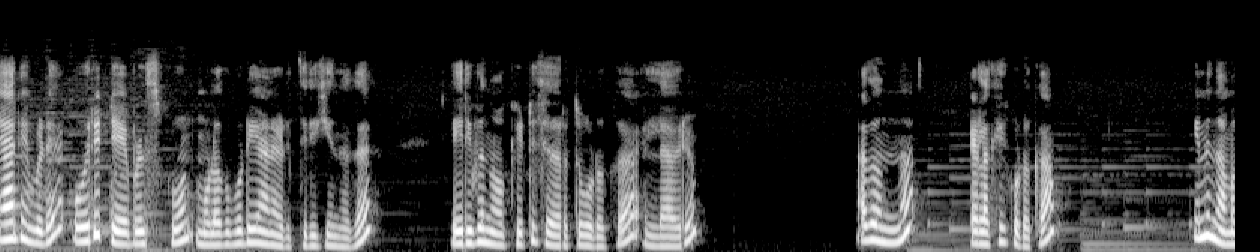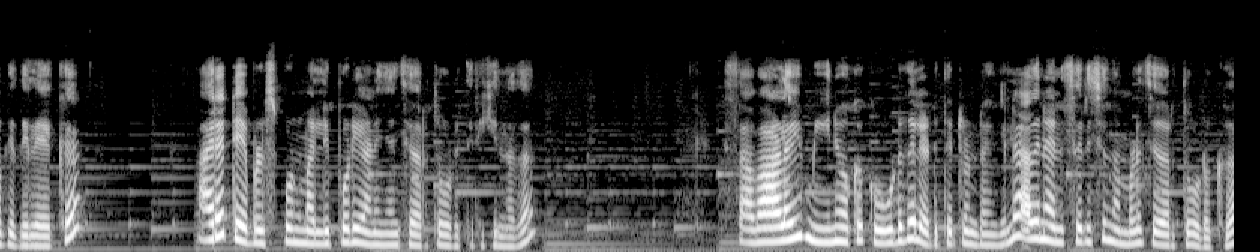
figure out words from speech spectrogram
ഞാനിവിടെ ഒരു ടേബിൾ സ്പൂൺ മുളക് പൊടിയാണ് എടുത്തിരിക്കുന്നത്. എരിവ് നോക്കിയിട്ട് ചേർത്ത് കൊടുക്കുക എല്ലാവരും. അതൊന്ന് ഇളക്കി കൊടുക്കാം. ഇനി നമുക്കിതിലേക്ക് അര ടേബിൾ സ്പൂൺ മല്ലിപ്പൊടിയാണ് ഞാൻ ചേർത്ത് കൊടുത്തിരിക്കുന്നത്. സവാളയും മീനും ഒക്കെ കൂടുതൽ എടുത്തിട്ടുണ്ടെങ്കിൽ അതിനനുസരിച്ച് നമ്മൾ ചേർത്ത് കൊടുക്കുക.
